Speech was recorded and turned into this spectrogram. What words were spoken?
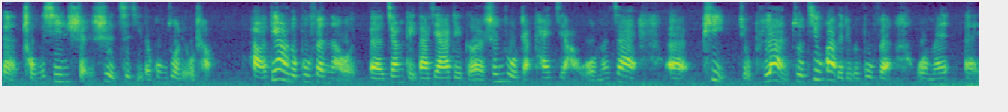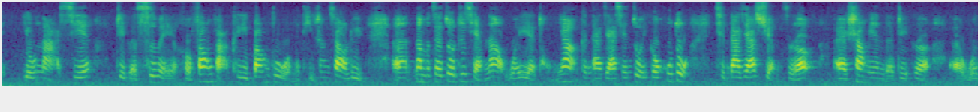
呃重新审视自己的工作流程。好，第二个部分呢，我呃将给大家这个深入展开讲。我们在呃 P 就 Plan 做计划的这个部分，我们呃有哪些这个思维和方法可以帮助我们提升效率？呃，那么在做之前呢，我也同样跟大家先做一个互动，请大家选择哎上面的这个呃我。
